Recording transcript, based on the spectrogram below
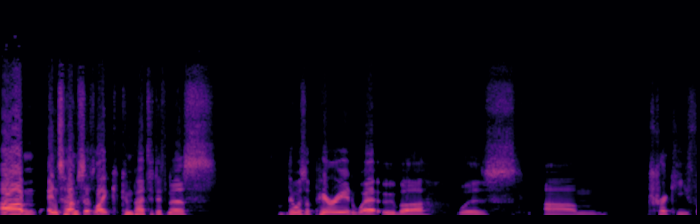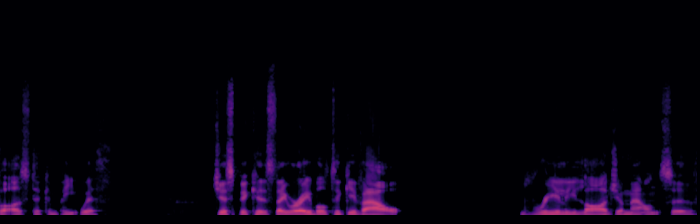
Um, in terms of like competitiveness, there was a period where Uber was um, tricky for us to compete with, just because they were able to give out really large amounts of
